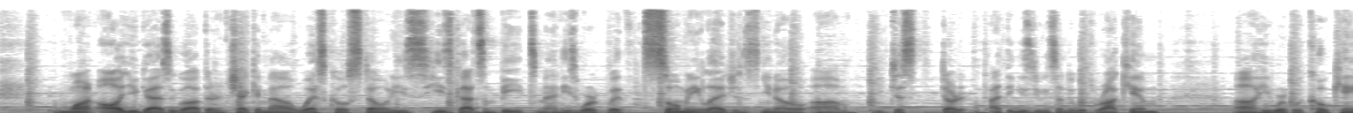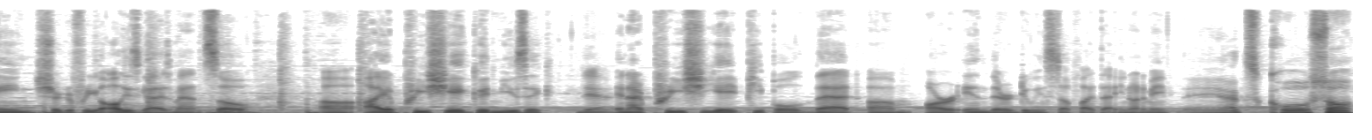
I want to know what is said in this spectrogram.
want all you guys to go out there and check him out. West Coast Stone. He's he's got some beats, man. He's worked with so many legends. You know, um, he just started. I think he's doing something with Rakim. Uh, he worked with Kokane, Suga Free, all these guys, man. So uh, I appreciate good music. Yeah. And I appreciate people that um, are in there doing stuff like that. You know what I mean? Yeah, that's cool. So,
